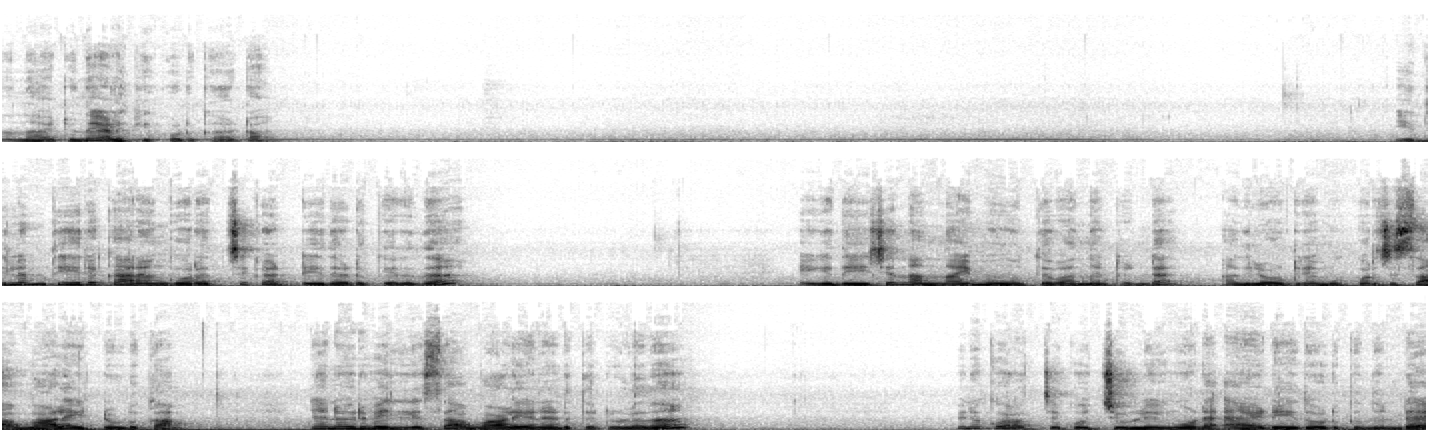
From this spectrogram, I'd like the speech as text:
നന്നായിട്ടൊന്ന് ഇളക്കി കൊടുക്കാം കേട്ടോ. ഇതിലും തീരെ കനം കുറച്ച് കട്ട് ചെയ്തെടുക്കരുത്. ഏകദേശം നന്നായി മൂത്ത് വന്നിട്ടുണ്ട്. അതിലോട്ട് നമുക്ക് കുറച്ച് സവാള ഇട്ട് കൊടുക്കാം. ഞാൻ ഒരു വലിയ സവാളയാണ് എടുത്തിട്ടുള്ളത്. പിന്നെ കുറച്ച് കൊച്ചുള്ളിയും കൂടെ ആഡ് ചെയ്ത് കൊടുക്കുന്നുണ്ട്.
